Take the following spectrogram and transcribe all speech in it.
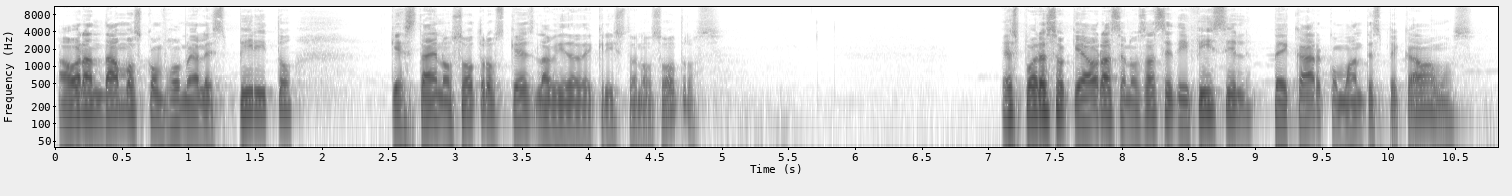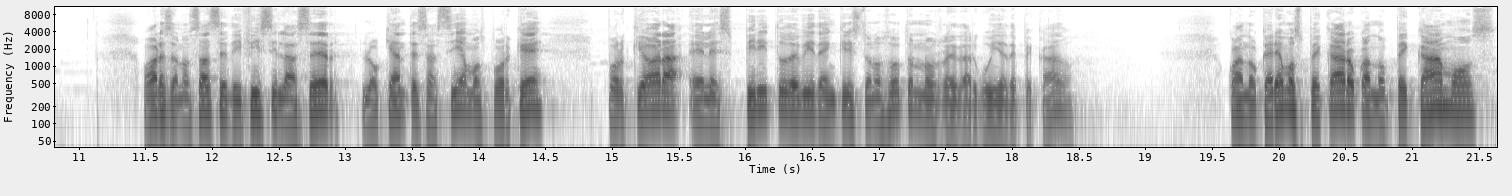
Ahora andamos conforme al Espíritu que está en nosotros, que es la vida de Cristo en nosotros. Es por eso que ahora se nos hace difícil pecar como antes pecábamos. Ahora se nos hace difícil hacer lo que antes hacíamos. ¿Por qué? Porque ahora el Espíritu de vida en Cristo en nosotros nos redarguye de pecado. Cuando queremos pecar o cuando pecamos,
